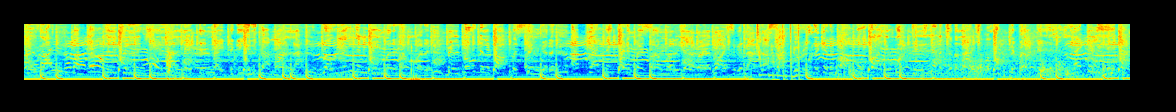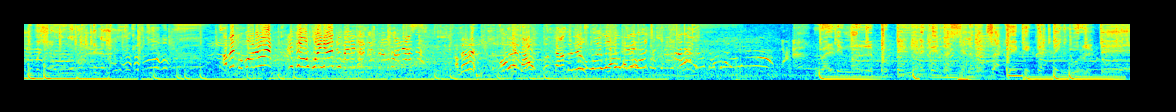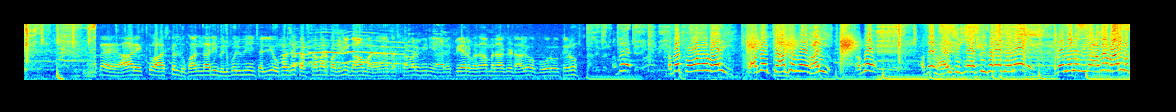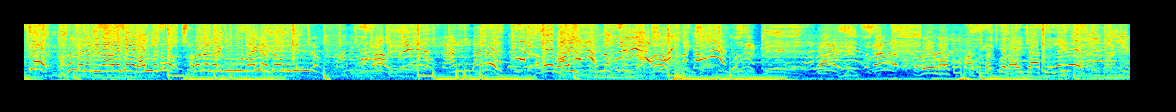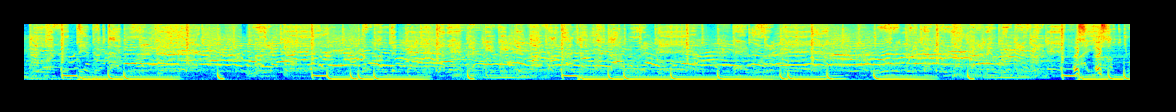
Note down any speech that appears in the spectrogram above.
यार एक तो आजकल दुकानदारी बिल्कुल भी नहीं चल रही ऊपर से कस्टमर पता नहीं कहाँ मर गए हैं कस्टमर भी नहीं आ रहे। पेयर बना बना के डालो बोर होते रहो। अबे अबे कौन है भाई? अबे क्या कर रहे भाई? अबे अबे भाई किस बात की सलाह दे रहे अबे मैंने बिगाड़ा अबे भाई बच्चा अबे मैंने बिगाड़ा क्या भाई? ये तो अबे मैं लड़की नहीं हूँ भाई लड़का हूँ मुझे नहीं कहाँ लेके जा रहे हो? अबे भाई तुम लोग हाँ। अबे मासूम मासूम बच्चे भाई क्या सीन है ये उश, उश।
